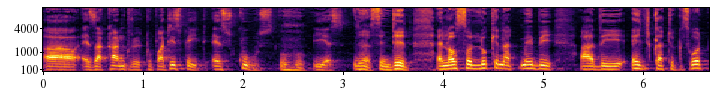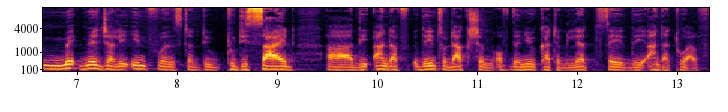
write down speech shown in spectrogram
uh, as a country to participate participate as schools. Yes. Yes, indeed. And also looking at maybe uh, the age categories, what ma- majorly influenced to, to decide uh, the, under, the introduction of the new category, let's say the under 12?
